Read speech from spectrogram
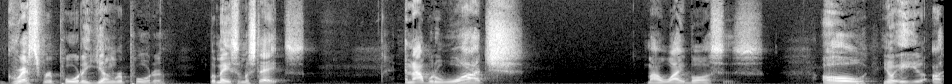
aggressive reporter, young reporter, but made some mistakes. And I would watch my white bosses. Oh, you know, it, uh,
